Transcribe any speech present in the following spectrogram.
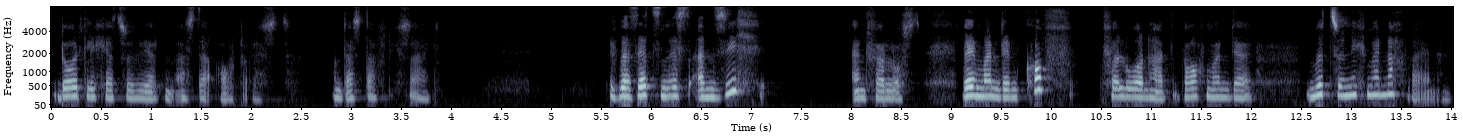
deutlicher zu werden, als der Autor ist. Und das darf nicht sein. Übersetzen ist an sich ein Verlust. Wenn man den Kopf verloren hat, braucht man der Mütze nicht mehr nachweinen.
